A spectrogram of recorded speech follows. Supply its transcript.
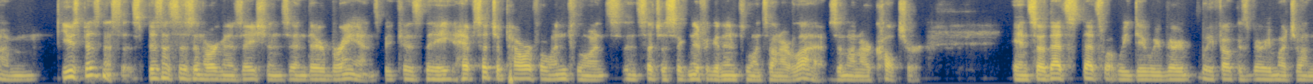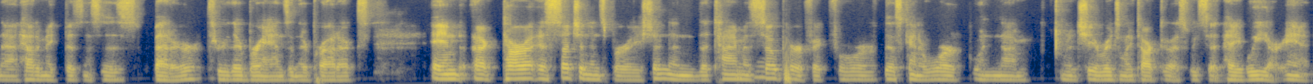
um, use businesses, businesses and organizations and their brands, because they have such a powerful influence and such a significant influence on our lives and on our culture. And so that's that's what we do. We very we focus very much on that how to make businesses better through their brands and their products. And uh, tara is such an inspiration and the time is so perfect for this kind of work. When um, when she originally talked to us we said hey we are in.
